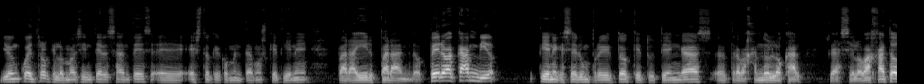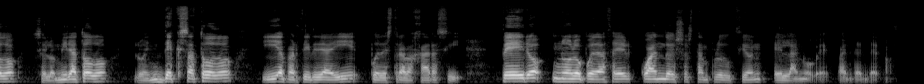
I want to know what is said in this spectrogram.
yo encuentro que lo más interesante es eh, esto que comentamos que tiene para ir parando. Pero a cambio, tiene que ser un proyecto que tú tengas eh, trabajando en local. O sea, se lo baja todo, se lo mira todo, lo indexa todo y a partir de ahí puedes trabajar así. Pero no lo puede hacer cuando eso está en producción en la nube, para entendernos.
